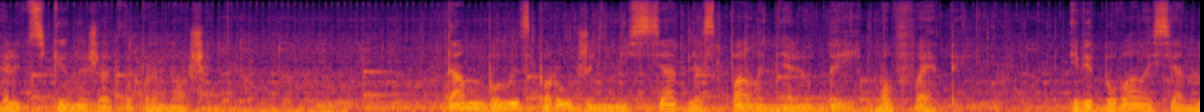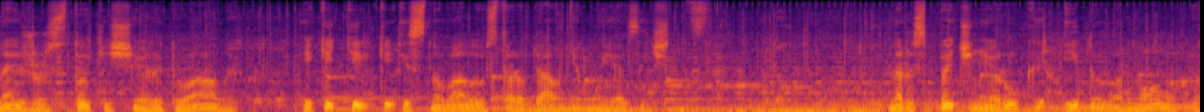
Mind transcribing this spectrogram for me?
та людськими жертвоприношеннями. Там були споруджені місця для спалення людей, мофети, і відбувалися найжорстокіші ритуали, які тільки існували у стародавньому язичництві. На розпечені руки ідола Молоха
